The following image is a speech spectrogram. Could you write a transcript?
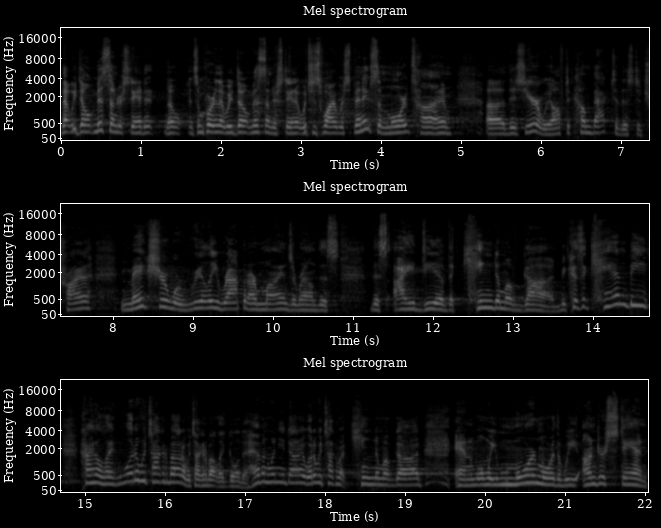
that we don't misunderstand it. No, it's important that we don't misunderstand it, which is why we're spending some more time uh, this year. We have to come back to this to try to make sure we're really wrapping our minds around this this idea of the kingdom of God because it can be kind of like, what are we talking about? Are we talking about like going to heaven when you die? What are we talking about, kingdom of God? And when we more and more that we understand,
